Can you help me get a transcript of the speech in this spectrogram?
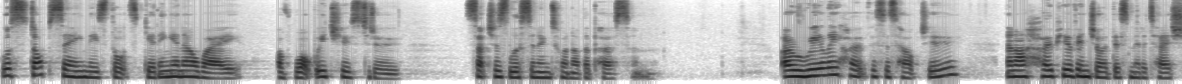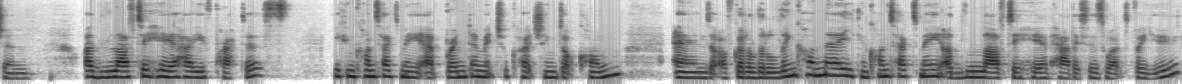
we'll stop seeing these thoughts getting in our way of what we choose to do such as listening to another person. I really hope this has helped you, and I hope you have enjoyed this meditation. I'd love to hear how you've practiced. You can contact me at brendamitchellcoaching.com and I've got a little link on there. You can contact me. I'd love to hear how this has worked for you.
